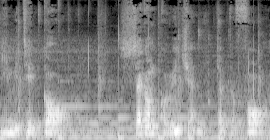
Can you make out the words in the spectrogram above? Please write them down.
Imitate God. Second Corinthians chapter 4,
